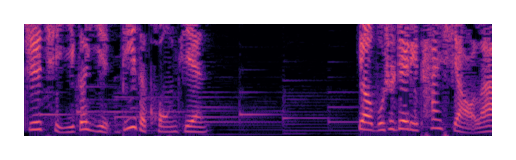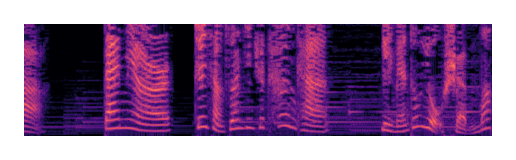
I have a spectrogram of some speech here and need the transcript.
支起一个隐蔽的空间。要不是这里太小了，丹尼尔真想钻进去看看，里面都有什么。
